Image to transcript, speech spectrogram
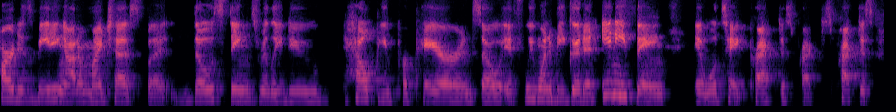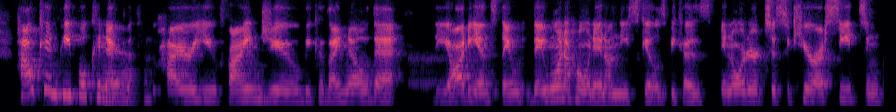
heart is beating out of my chest, but those things really do help you prepare. And so, if we want to be good at anything, it will take practice, practice, practice. How can people connect yeah. with you, hire you, find you? Because I know that the audience they they want to hone in on these skills because in order to secure our seats and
